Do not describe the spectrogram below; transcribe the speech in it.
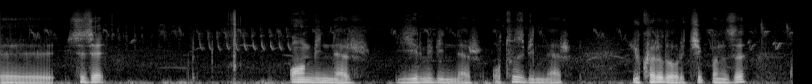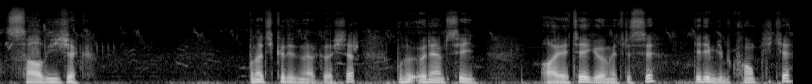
e, size 10 binler, 20 binler, 30 binler yukarı doğru çıkmanızı sağlayacak. Buna dikkat edin arkadaşlar. Bunu önemseyin. AYT geometrisi dediğim gibi komplike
